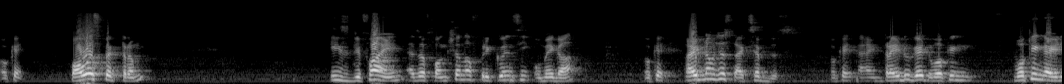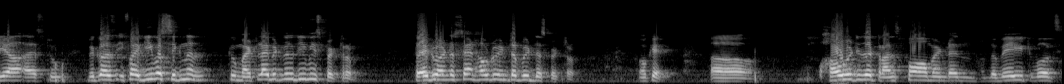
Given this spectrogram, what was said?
Okay, power spectrum is defined as a function of frequency omega. Okay, right now just accept this. Okay, and try to get working working idea as to because if I give a signal to MATLAB, it will give me spectrum. Try to understand how to interpret the spectrum. Okay, uh, how it is a transform and then the way it works.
